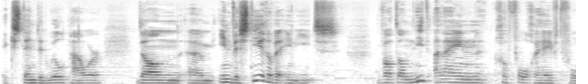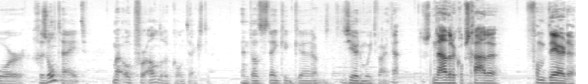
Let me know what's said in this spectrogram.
extended willpower, dan ehm, investeren we in iets wat dan niet alleen gevolgen heeft voor gezondheid, maar ook voor andere contexten. En dat is denk ik eh, Ja. zeer de moeite waard. Ja. Dus nadruk op schade van derden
